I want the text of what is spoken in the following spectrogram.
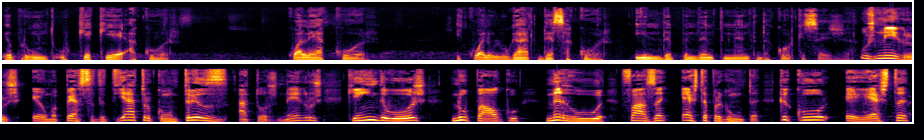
eu pergunto o que é que é a cor? Qual é a cor? E qual é o lugar dessa cor? independentemente da cor que seja. Os Negros é uma peça de teatro com 13 atores negros que ainda hoje, no palco, na rua, fazem esta pergunta: que cor é esta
